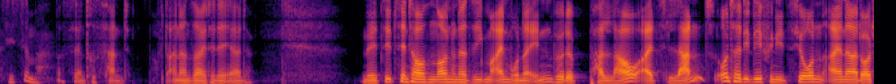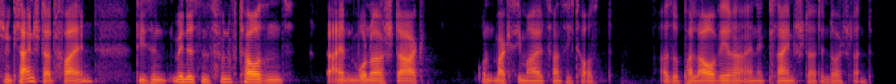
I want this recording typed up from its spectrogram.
siehst du mal. Das ist sehr interessant. Auf der anderen Seite der Erde. Mit 17.907 EinwohnerInnen würde Palau als Land unter die Definition einer deutschen Kleinstadt fallen. Die sind mindestens 5.000 Einwohner stark und maximal 20.000. Also Palau wäre eine Kleinstadt in Deutschland.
